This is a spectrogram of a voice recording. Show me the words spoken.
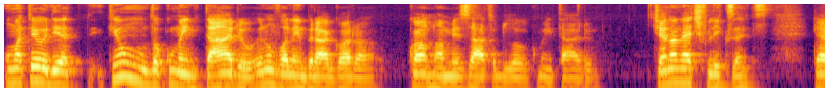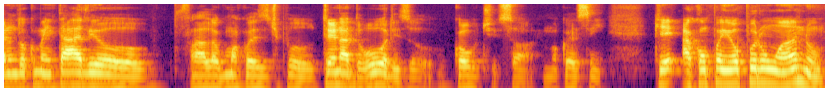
uma teoria, tem um documentário, eu não vou lembrar agora qual é o nome exato do documentário. Tinha na Netflix antes, que era um documentário fala alguma coisa tipo treinadores ou coach só, uma coisa assim, que acompanhou por um ano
